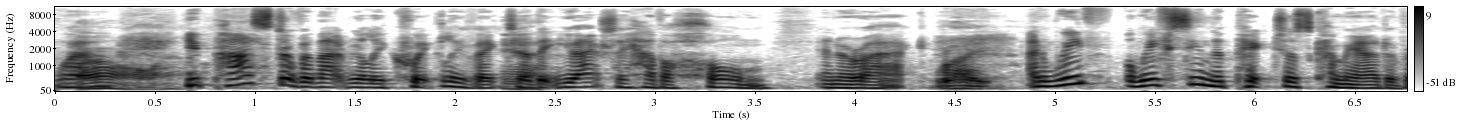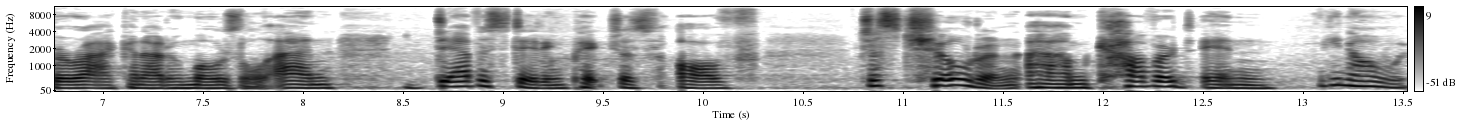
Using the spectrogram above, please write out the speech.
Wow. Oh. You passed over that really quickly, Victor, Yeah. that you actually have a home in Iraq. Right. And we've we've seen the pictures coming out of Iraq and out of Mosul, and devastating pictures of just children um, covered in, you know,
